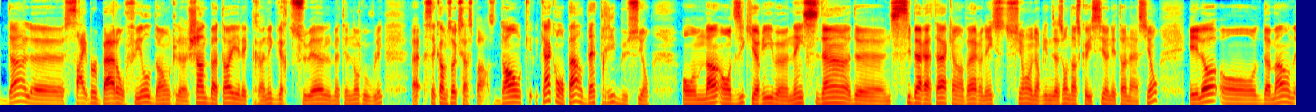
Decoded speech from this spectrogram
dans le cyber battlefield, donc le champ de bataille électronique virtuel, mettez le nom que vous voulez, euh, c'est comme ça que ça se passe. Donc, quand on parle d'attribution, on, on dit qu'il arrive un incident de une cyberattaque envers une institution, une organisation, dans ce cas ici, un État-nation. Et là, on demande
